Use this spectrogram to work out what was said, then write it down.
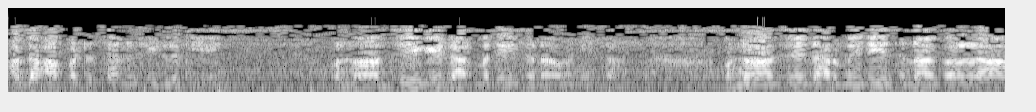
අද අපට සැනසෙල්ල තියෙන්නේ උන්වහන්සේගේ ධර්ම දේශනාව නිසා. උන්වහන්සේ ධර්මයේ දේශනා කළා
